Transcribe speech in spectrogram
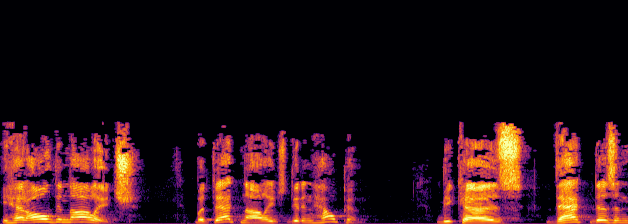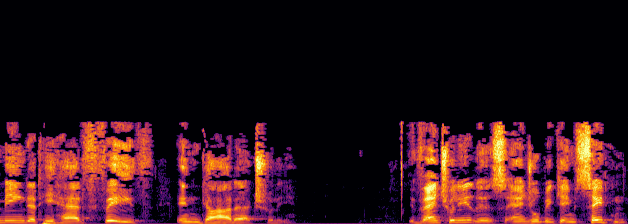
He had all the knowledge. But that knowledge didn't help him because that doesn't mean that he had faith in God actually. Eventually, this angel became Satan.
